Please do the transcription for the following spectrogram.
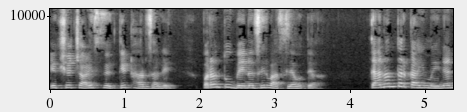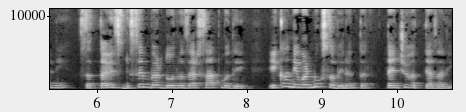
एकशे चाळीस व्यक्ती ठार झाले परंतु बेनझीर वाचल्या होत्या. त्यानंतर काही महिन्यांनी सत्तावीस डिसेंबर दोन हजार सातमध्ये एका निवडणूक सभेनंतर त्यांची हत्या झाली.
